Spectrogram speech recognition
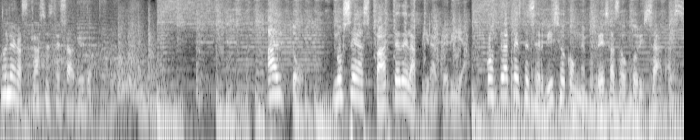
No le hagas caso a este sabido. Alto. No seas parte de la piratería. Contrata este servicio con empresas autorizadas.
